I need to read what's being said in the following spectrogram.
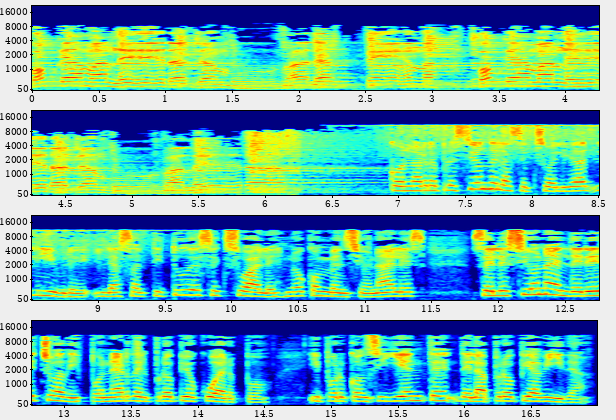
Qualquer maneira de amor vale a pena, qualquer maneira de amor valerá. Con la represión de la sexualidad libre y las actitudes sexuales no convencionales, se lesiona el derecho a disponer del propio cuerpo y, por consiguiente, de la propia vida,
